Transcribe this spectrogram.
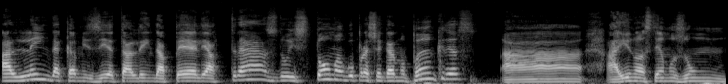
além da camiseta, além da pele, atrás do estômago para chegar no pâncreas? Ah, aí nós temos um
